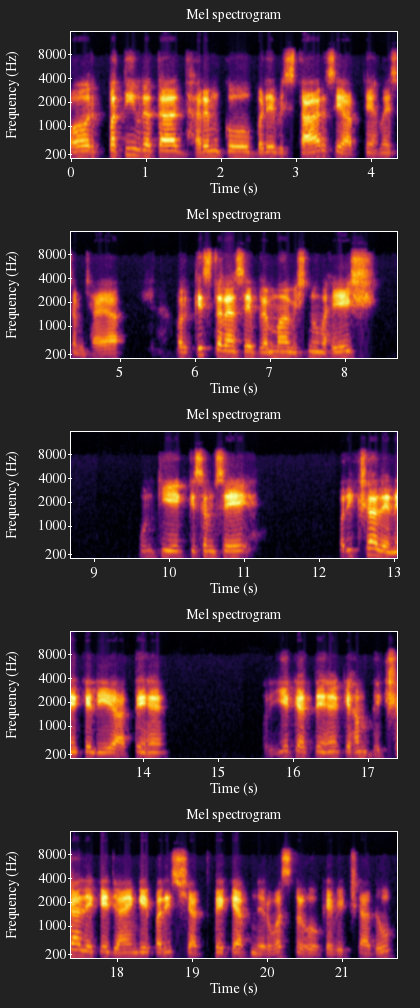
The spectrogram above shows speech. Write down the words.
और पतिव्रता धर्म को बड़े विस्तार से आपने हमें समझाया। और किस तरह से ब्रह्मा, विष्णु, महेश उनकी एक किस्म से परीक्षा लेने के लिए आते हैं और ये कहते हैं कि हम भिक्षा लेके जाएँगे, पर इस शर्त पे कि आप निर्वस्त्र हो के भिक्षा दो।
